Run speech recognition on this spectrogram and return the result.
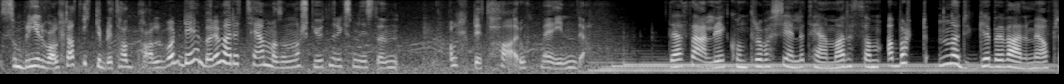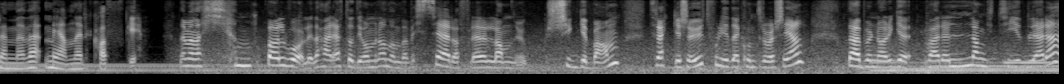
som blir voldtatt, ikke blir tatt på alvor. Det bør jo være et tema som den norske utenriksministeren alltid tar opp med India. Det er særlig kontroversielle temaer som abort Norge bør være med å fremheve, mener Kaski. Det mener jeg kjempealvorlig. Dette er et av de områdene der vi ser at flere land skygger banen, trekker seg ut fordi det er kontroversielt. Der bør Norge være langt tydeligere,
